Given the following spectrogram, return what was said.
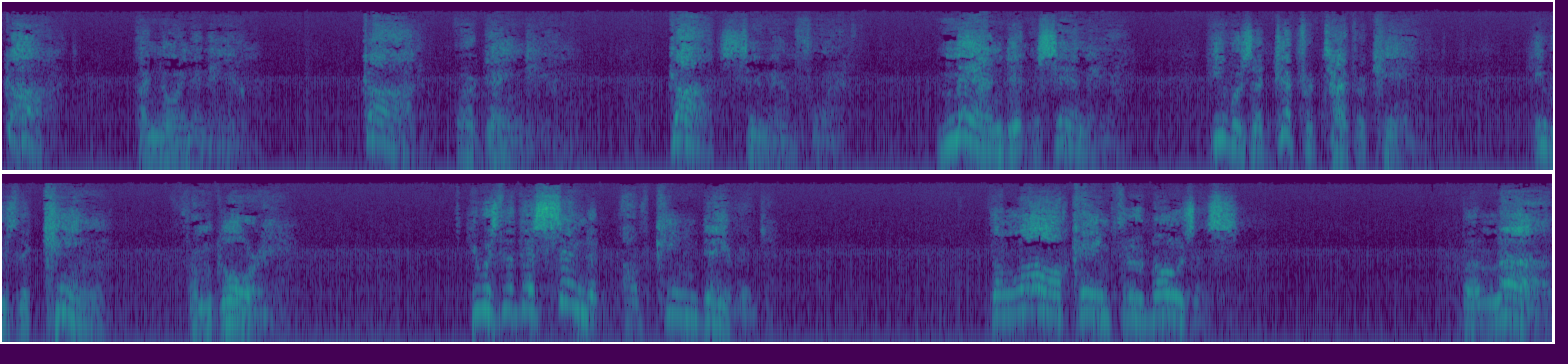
God anointed him. God ordained him. God sent him forth. Man didn't send him. He was a different type of king. He was the king from glory. He was the descendant of King David. The law came through Moses, but love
